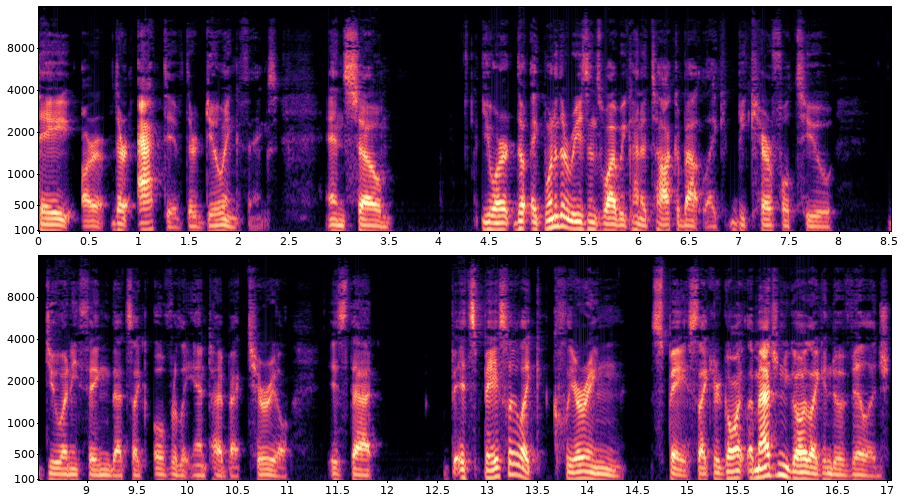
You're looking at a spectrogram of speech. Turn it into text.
they are they're active they're doing things. And so you are like one of the reasons why we kind of talk about like be careful to do anything that's like overly antibacterial is that it's basically like clearing space. Like you're going imagine you go like into a village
